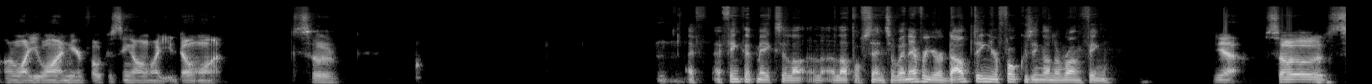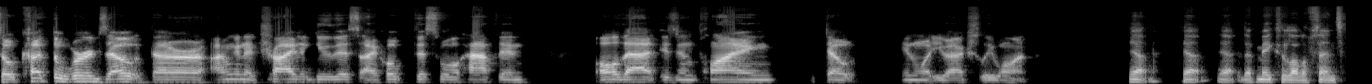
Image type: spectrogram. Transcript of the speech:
on what you want and you're focusing on what you don't want. So I, I think that makes a lot a lot of sense. So whenever you're doubting, you're focusing on the wrong thing. Yeah. So so cut the words out that are I'm gonna try to do this. I hope this will happen. All that is implying doubt in what you actually want. Yeah, yeah, yeah. That makes a lot of sense.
